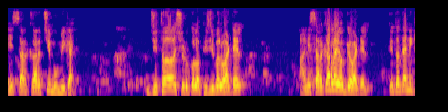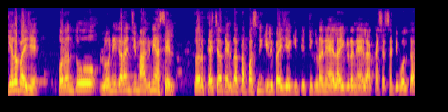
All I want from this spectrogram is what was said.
ही सरकारची भूमिका आहे. जिथं शिडकोला फिजिबल वाटेल आणि सरकारला योग्य वाटेल. तिथं त्यांनी केलं पाहिजे. परंतु लोणीकरांची मागणी असेल तर त्याच्यात एकदा तपासणी केली पाहिजे की ते तिकडं न्यायला इकडं न्यायला कशासाठी बोलतात.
